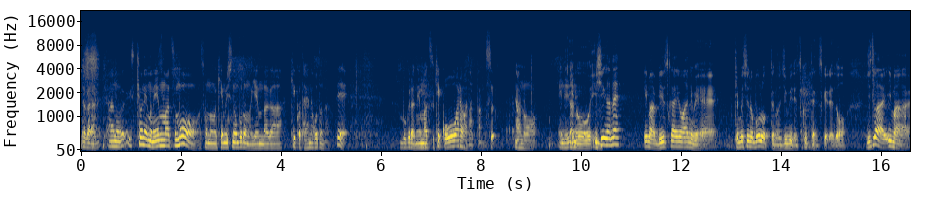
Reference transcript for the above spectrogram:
だからあの去年の年末もその毛虫のボロの現場が結構大変なことになって僕ら年末結構大わらわだったんです。あのあの石井がね今美術館用アニメ「毛虫のボロ」っていうのをジブリで作ってるんですけれど実は今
